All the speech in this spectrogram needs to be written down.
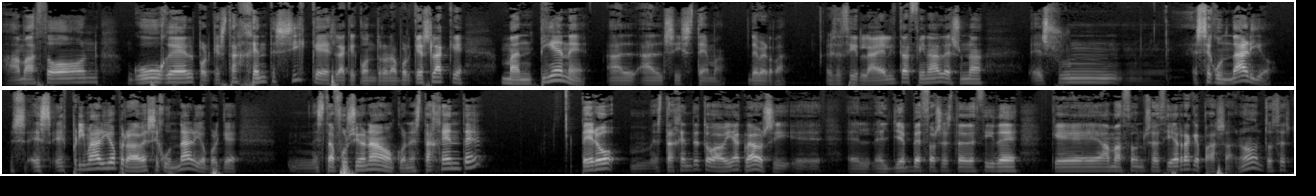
Amazon, Google, porque esta gente sí que es la que controla, porque es la que mantiene al, sistema, de verdad. Es decir, la élite al final es una. es un. es secundario. Es, es primario, pero a la vez secundario, porque está fusionado con esta gente pero esta gente todavía, claro, si eh, el, el, Jeff Bezos este decide que Amazon se cierra, ¿qué pasa? ¿no? Entonces,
